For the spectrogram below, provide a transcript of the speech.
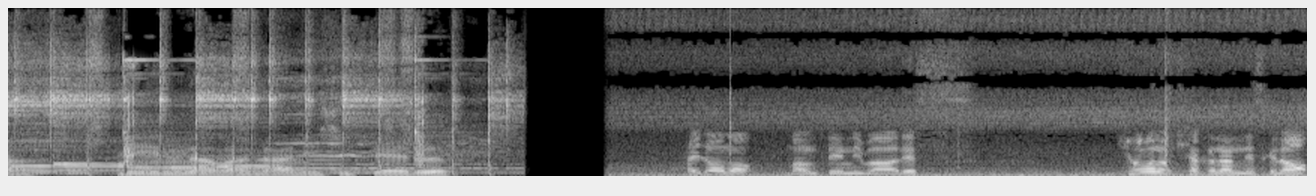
あ。みんなは何してる？はいどうも。マウンテンリバーです。今日の企画なんですけど。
